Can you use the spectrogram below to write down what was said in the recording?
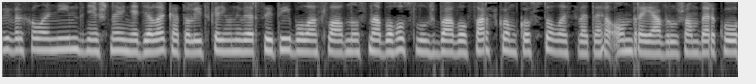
Vyvrcholením dnešnej nedele Katolíckej univerzity bola slávnostná bohoslužba vo Farskom kostole svätého Ondreja v Ružomberku.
